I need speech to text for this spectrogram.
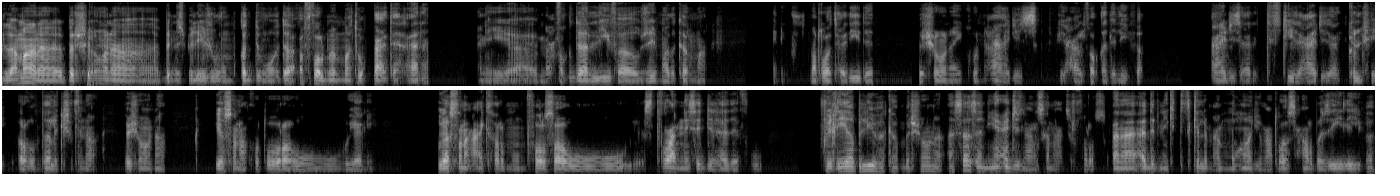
للأمانة برشلونة بالنسبة لي أشوفه مقدم وأداء أفضل مما توقعته أنا. يعني مع فقدان ليفا وزي ما ذكرنا يعني مرات عديدة برشلونة يكون عاجز في حال فقد ليفا. عاجز عن التسجيل عاجز عن كل شيء. رغم ذلك شفنا برشلونة يصنع خطورة ويعني ويصنع أكثر من فرصة واستطاع أن يسجل هدف. في غياب ليفا كان برشلونة أساسا يعجز عن صناعة الفرص. أنا أدري إنك تتكلم عن مهاجم عن رأس حربة زي ليفا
